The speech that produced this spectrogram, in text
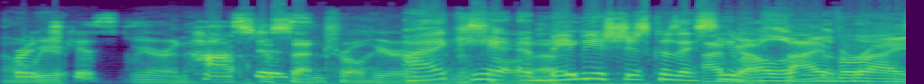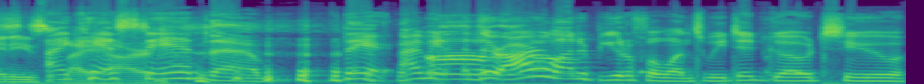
Oh, French we, kiss. we are in Hostas. Hosta Central here. In I can't. Maybe it's just because I see I've them got all five over the place. varieties in I my can't yard. stand them. They. I mean, there are a lot of beautiful ones. We did go to.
